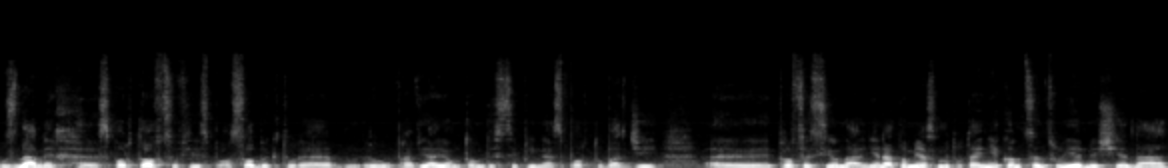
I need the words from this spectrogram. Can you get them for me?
uznanych e, sportowców i osoby, które uprawiają tą dyscyplinę sportu bardziej profesjonalnie. Natomiast my tutaj nie koncentrujemy się na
